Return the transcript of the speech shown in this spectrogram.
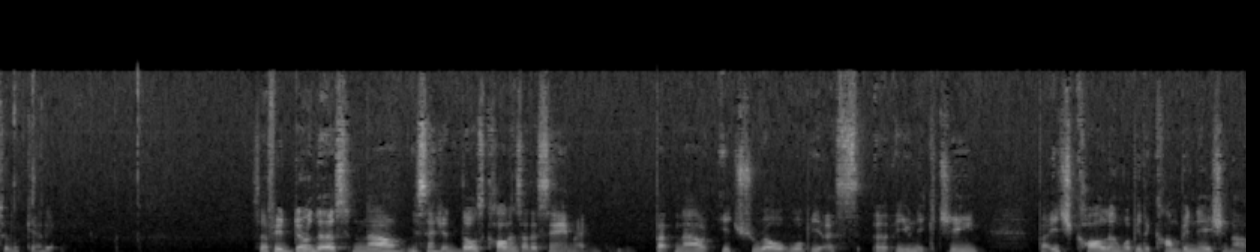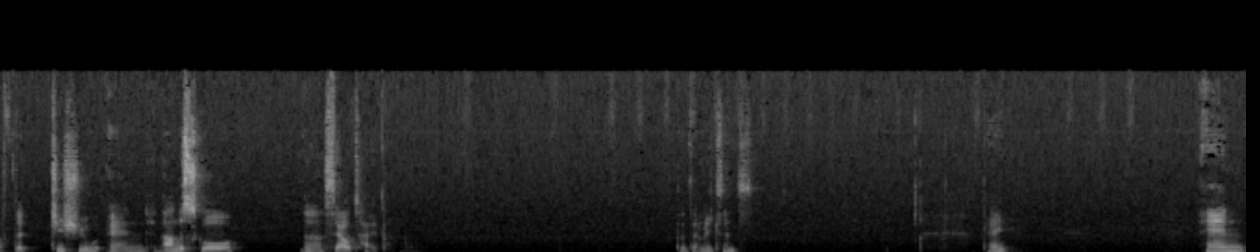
to look at it. So if you do this, now essentially those columns are the same, right? but now each row will be a, a, unique gene, but each column will be the combination of the tissue and underscore uh, cell type. Does that make sense? Okay. And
